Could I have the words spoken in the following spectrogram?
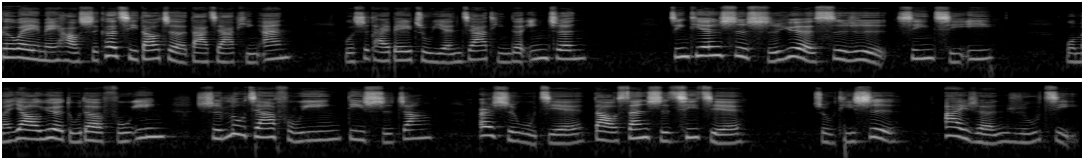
各位美好时刻祈祷者，大家平安。我是台北主研家庭的英珍。今天是十月四日，星期一。我们要阅读的福音是《路加福音》第十章二十五节到三十七节，主题是爱人如己。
